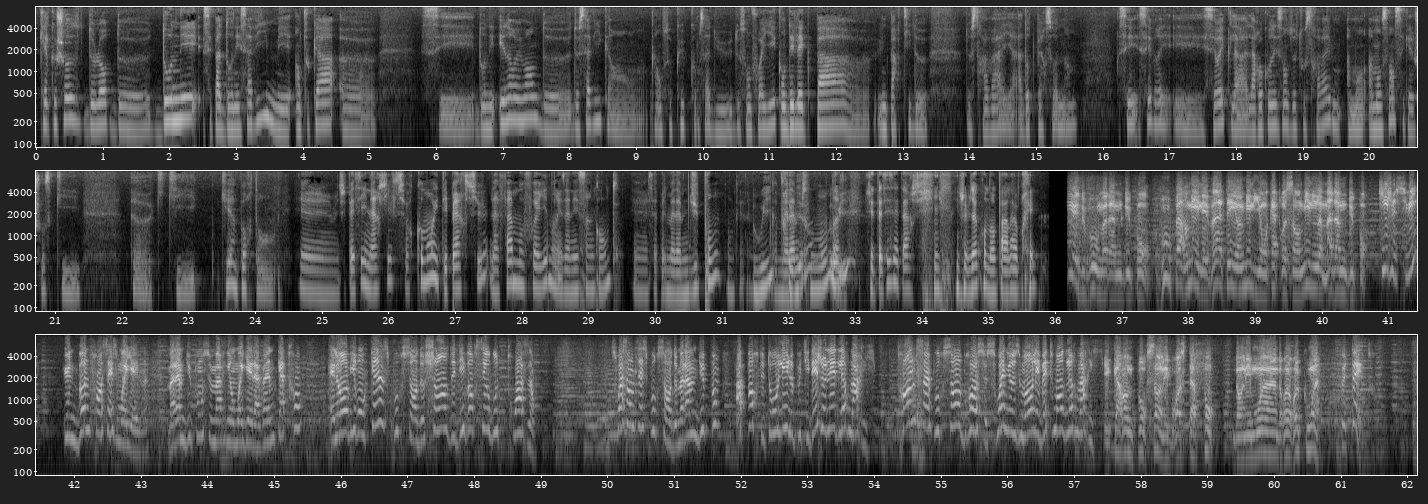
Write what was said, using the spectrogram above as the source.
quelque chose de l'ordre de donner, c'est pas donner sa vie, mais en tout cas euh, c'est donner énormément de, de, sa vie quand, quand on s'occupe comme ça du, de son foyer, qu'on délègue pas euh, une partie de, de ce travail à d'autres personnes. C'est vrai. Et c'est vrai que la, reconnaissance de tout ce travail, à mon, à mon sens, c'est quelque chose qui, euh, qui, qui, est important. Euh, J'ai passé une archive sur comment était perçue la femme au foyer dans les années 50. Euh, elle s'appelle Madame Dupont, donc, euh, oui, comme Madame bien. Tout le Monde. Oui. J'ai passé cette archive. Je veux bien qu'on en parle après. Qui êtes-vous, Madame Dupont? Vous parmi les 21 400 000 Madame Dupont. Qui je suis? Une bonne Française moyenne. Madame Dupont se marie en moyenne à 24 ans. Elle a environ 15% de chances de divorcer au bout de 3 ans. 76% de Madame Dupont apportent au lit le petit déjeuner de leur mari. 35% brossent soigneusement les vêtements de leur mari. Et 40% les brossent à fond, dans les moindres recoins. Peut-être.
